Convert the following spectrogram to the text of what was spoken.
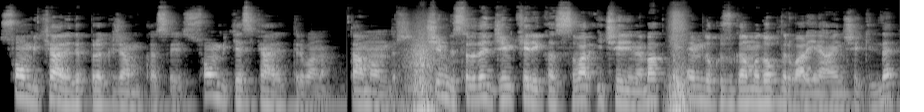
Son bir kar edip bırakacağım bu kasayı. Son bir kez kar ettir bana. Tamamdır. Şimdi sırada Jim Carrey kasası var. İçeriğine baktım. M9 Gamma Doppler var yine aynı şekilde.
